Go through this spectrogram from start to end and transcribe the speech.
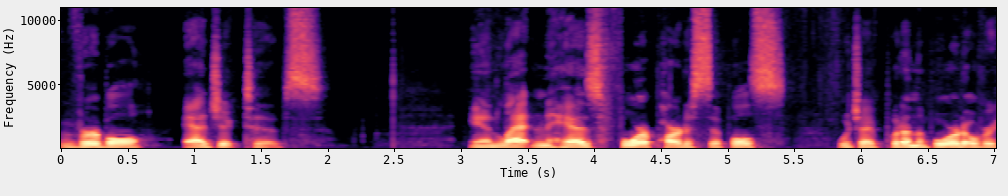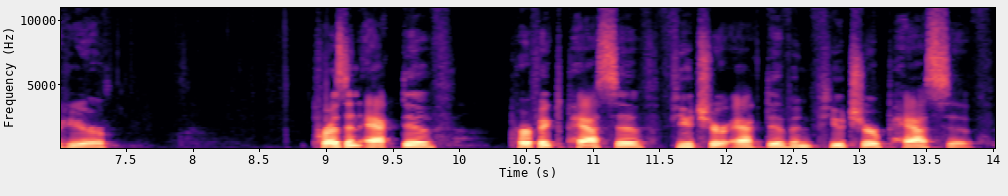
verbal adjectives. And Latin has four participles, which I've put on the board over here present active, perfect passive, future active, and future passive.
